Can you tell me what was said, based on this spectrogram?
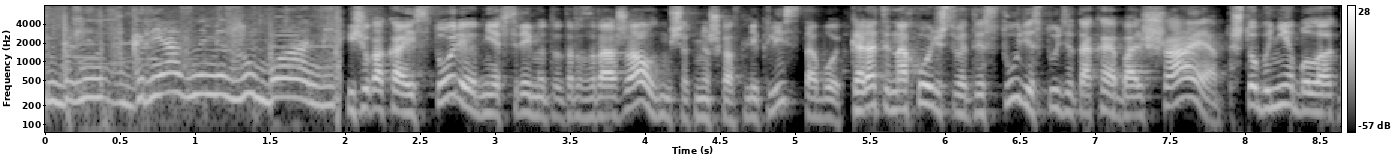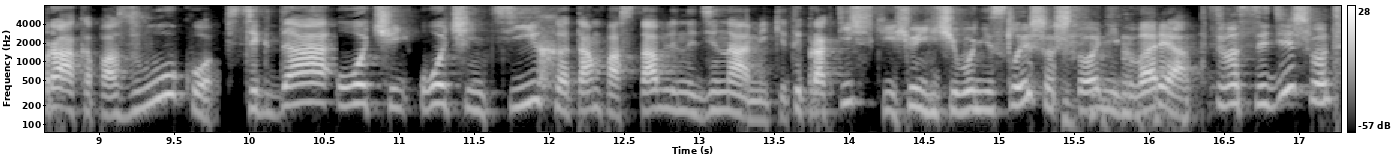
Блин, с грязными зубами. Еще какая история, меня все время тут раздражало, мы сейчас немножко отвлеклись с тобой. Когда ты находишься в этой студии, студия такая большая, чтобы не было брака по звуку, всегда очень-очень тихо там поставлены динамики. Ты практически еще ничего не слышишь, что они говорят. Ты вот сидишь вот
